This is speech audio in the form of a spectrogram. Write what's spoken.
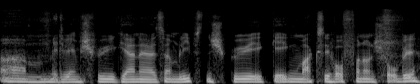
Ähm, mit wem spiele ich gerne? Also am liebsten spiele ich gegen Maxi Hoffmann und Schobi.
